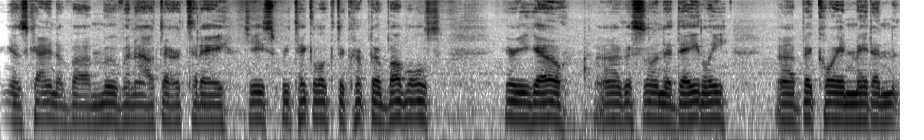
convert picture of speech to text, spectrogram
is kind of uh, moving out there today. Geez, we take a look at the crypto bubbles. Here you go. Uh, this is on the daily. Uh, Bitcoin made a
